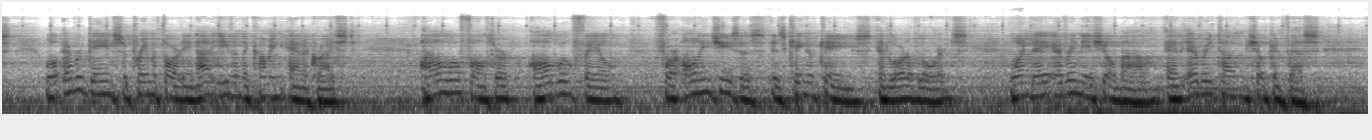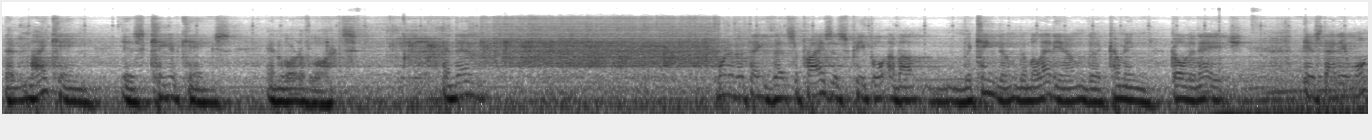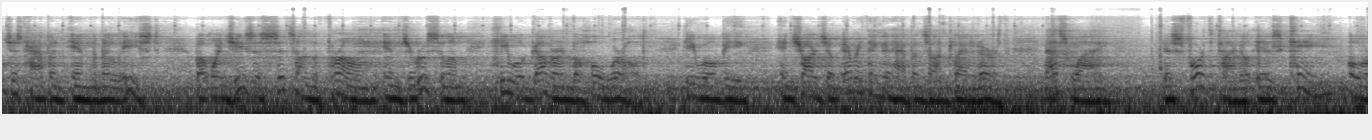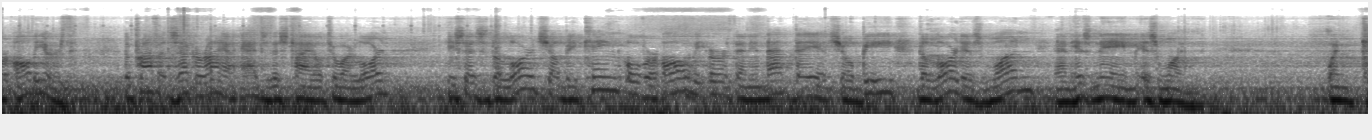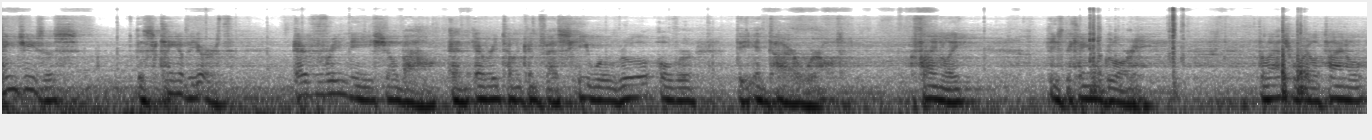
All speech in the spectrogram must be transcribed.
will ever gain supreme authority, not even the coming Antichrist. All will falter, all will fail, for only Jesus is King of kings and Lord of lords. One day every knee shall bow and every tongue shall confess that my King is King of kings and Lord of lords. And then one of the things that surprises people about the kingdom, the millennium, the coming golden age, is that it won't just happen in the Middle East, but when Jesus sits on the throne in Jerusalem, he will govern the whole world. He will be in charge of everything that happens on planet Earth. That's why His fourth title is King over all the earth. The prophet Zechariah adds this title to our Lord. He says, The Lord shall be king over all the earth, and in that day it shall be, the Lord is one, and his name is one. When King Jesus is king of the earth, every knee shall bow and every tongue confess he will rule over the entire world. Finally, he's the King of glory. The last royal title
